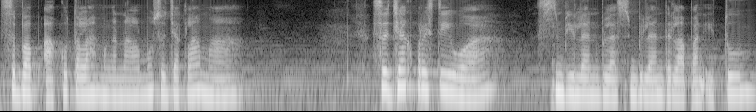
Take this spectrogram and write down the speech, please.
sebab aku telah mengenalmu sejak lama. Sejak peristiwa 1998 itu,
